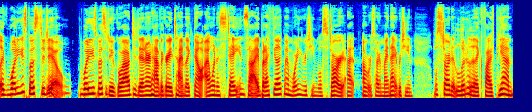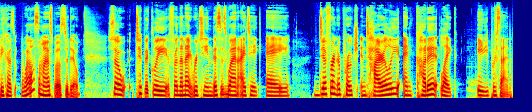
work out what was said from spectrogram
Like, what are you supposed to do? What are you supposed to do? Go out to dinner and have a great time? Like, no, I want to stay inside, but I feel like my morning routine will start at, oh, sorry, my night routine will start at literally like 5 p.m. because what else am I supposed to do? So, typically for the night routine, this is when I take a different approach entirely and cut it like 80%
